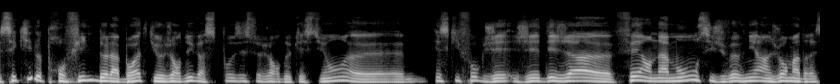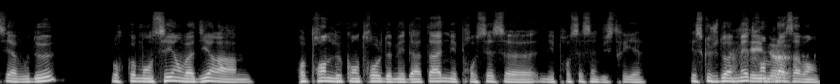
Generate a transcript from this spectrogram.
C'est qui le profil de la boîte qui aujourd'hui va se poser ce genre de questions euh, Qu'est-ce qu'il faut que j'ai déjà fait en amont si je veux venir un jour m'adresser à vous deux pour commencer, on va dire, à reprendre le contrôle de mes data, de mes process, mes process industriels? Qu'est-ce que je dois mettre en place avant?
